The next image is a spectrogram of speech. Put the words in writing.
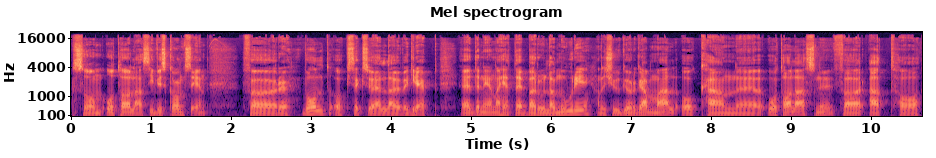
som åtalas i Wisconsin för våld och sexuella övergrepp. Eh, den ena heter Barula Nouri, han är 20 år gammal och han eh, åtalas nu för att ha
